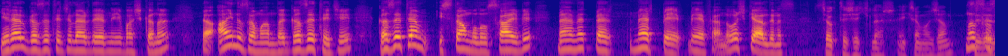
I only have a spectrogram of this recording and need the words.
Yerel Gazeteciler Derneği Başkanı ve aynı zamanda gazeteci, Gazetem İstanbul'un sahibi Mehmet Ber- Mert Bey, Beyefendi. Hoş geldiniz. Çok teşekkürler Ekrem Hocam. Size Nasılsınız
